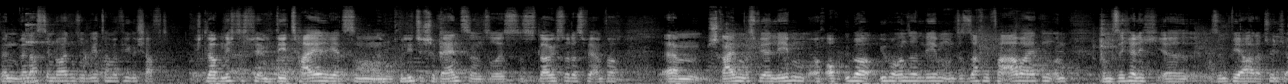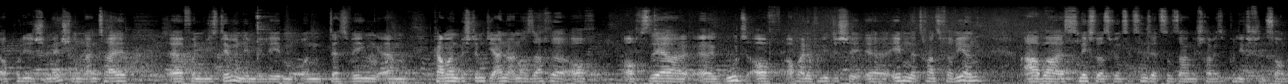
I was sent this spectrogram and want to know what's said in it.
wenn, wenn das den Leuten so geht, haben wir viel geschafft. Ich glaube nicht, dass wir im Detail jetzt eine, eine politische Band sind. So, es ist, glaube ich, so, dass wir einfach ähm, schreiben, was wir erleben, auch, auch über, über unser Leben und das Sachen verarbeiten. Und, und sicherlich äh, sind wir ja natürlich auch politische Menschen und ein Teil äh, von dem System, in dem wir leben. Und deswegen ähm, kann man bestimmt die eine oder andere Sache auch, auch sehr äh, gut auf, auf eine politische äh, Ebene transferieren. Aber es ist nicht so, dass wir uns jetzt hinsetzen und sagen, wir schreiben jetzt einen politischen Song.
